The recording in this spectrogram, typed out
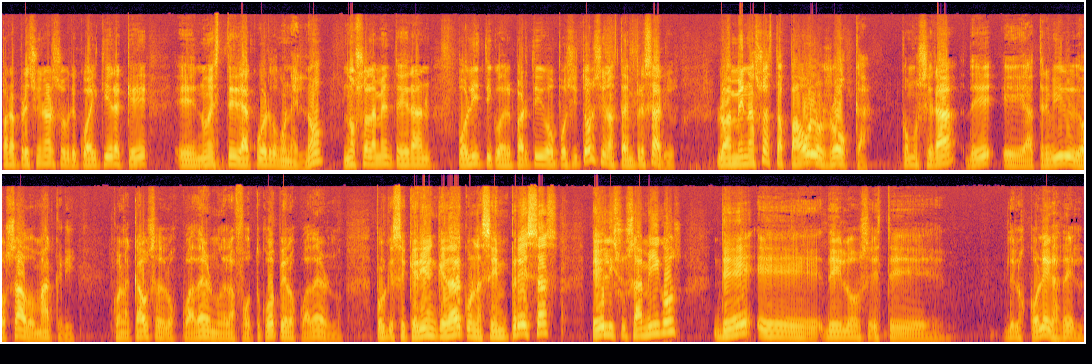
para presionar sobre cualquiera que eh, no esté de acuerdo con él, ¿no? No solamente eran políticos del partido opositor, sino hasta empresarios. Lo amenazó hasta Paolo Roca, como será de eh, atrevido y de osado Macri, con la causa de los cuadernos, de la fotocopia de los cuadernos, porque se querían quedar con las empresas, él y sus amigos, de, eh, de los este de los colegas de él.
